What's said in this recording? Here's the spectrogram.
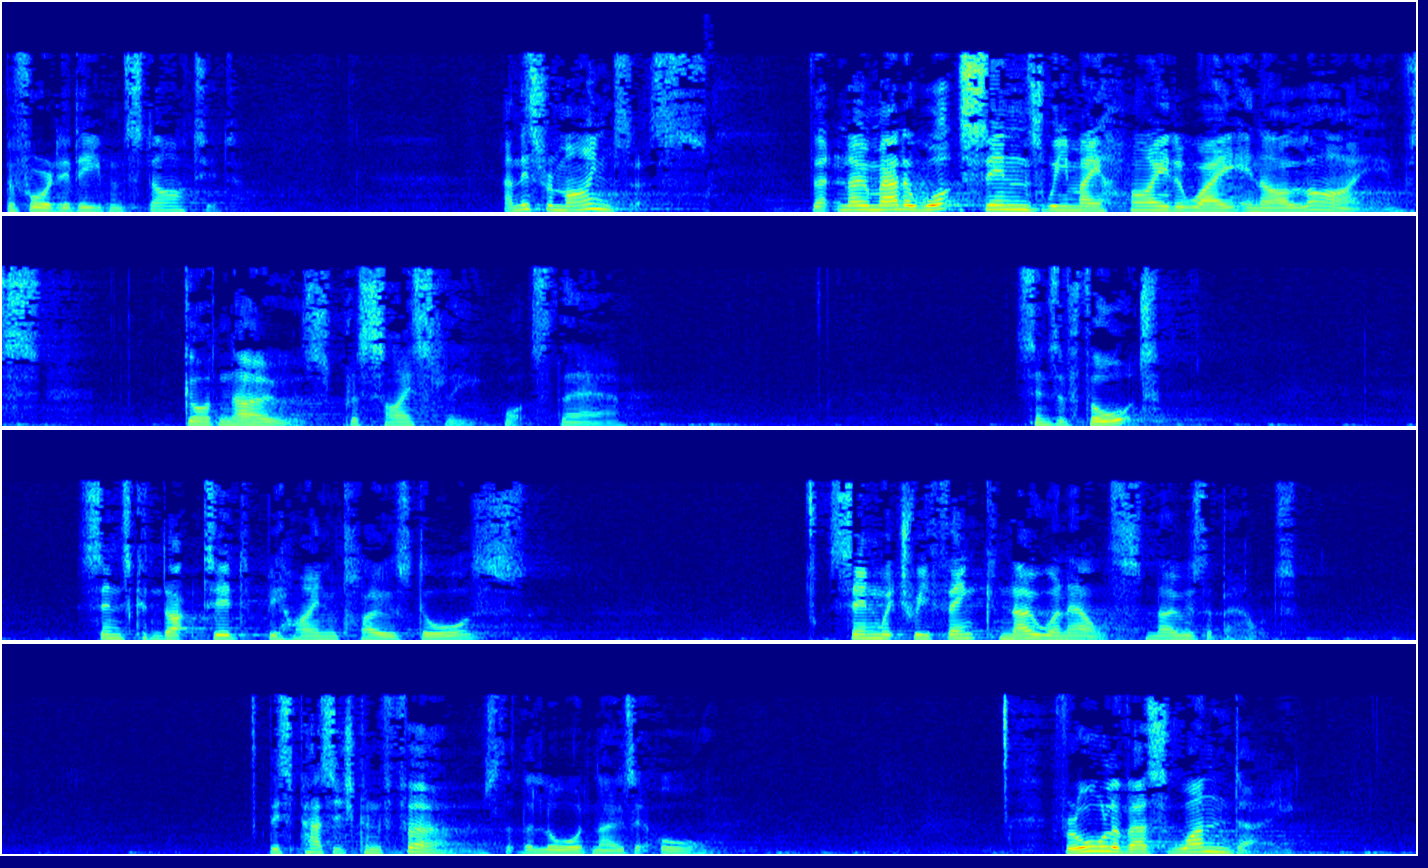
before it had even started. And this reminds us that no matter what sins we may hide away in our lives, God knows precisely what's there. Sins of thought, sins conducted behind closed doors, sin which we think no one else knows about. This passage confirms that the Lord knows it all. For all of us, one day,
